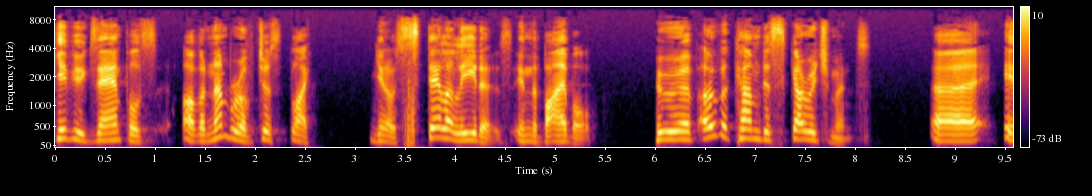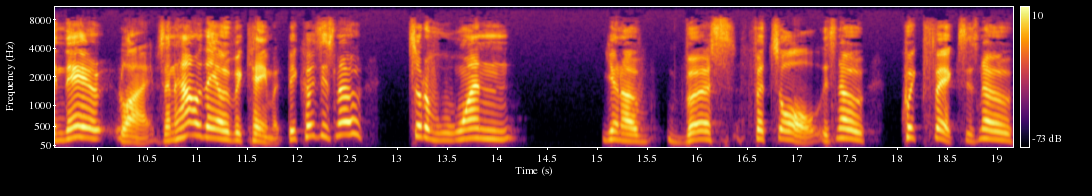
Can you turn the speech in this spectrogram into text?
give you examples of a number of just like, you know, stellar leaders in the Bible who have overcome discouragement uh, in their lives and how they overcame it. Because there's no sort of one, you know, verse fits all. There's no quick fix. There's no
